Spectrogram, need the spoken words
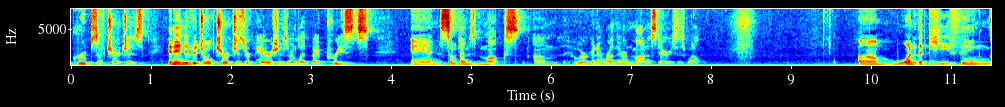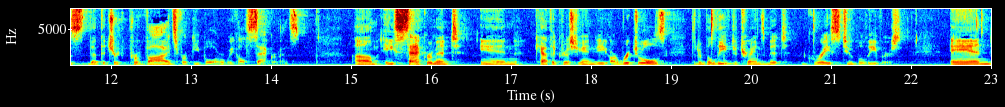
groups of churches. And individual churches or parishes are led by priests and sometimes monks um, who are going to run their own monasteries as well. Um, one of the key things that the church provides for people are what we call sacraments. Um, a sacrament in Catholic Christianity are rituals that are believed to transmit grace to believers. And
